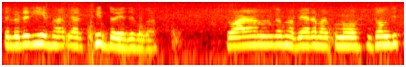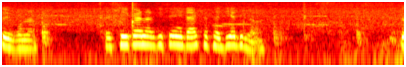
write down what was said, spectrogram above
তাহলে ওটা দিয়ে ভাবে আর সিদ্ধ হয়ে যাব গা। তো আলগাভাবে আর আমার কোনো জল দিতে হইব না। তো সেই কারণে আর কি চিনিটা একসাথে দিয়ে দিলাম। তো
